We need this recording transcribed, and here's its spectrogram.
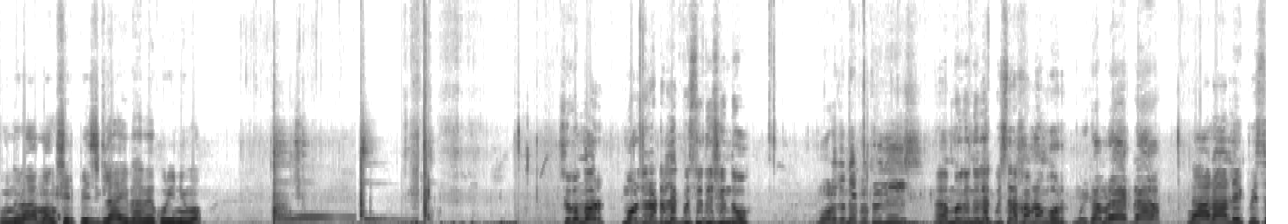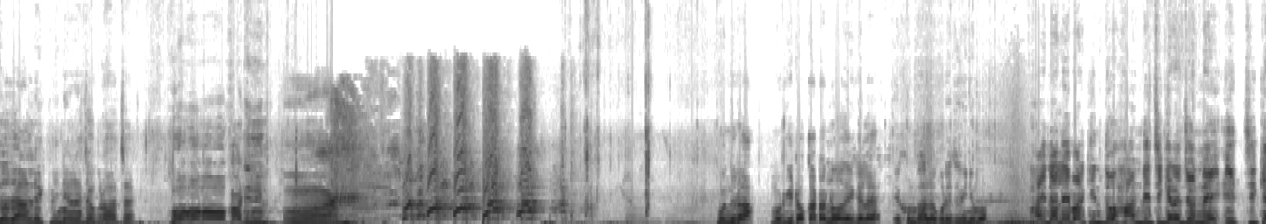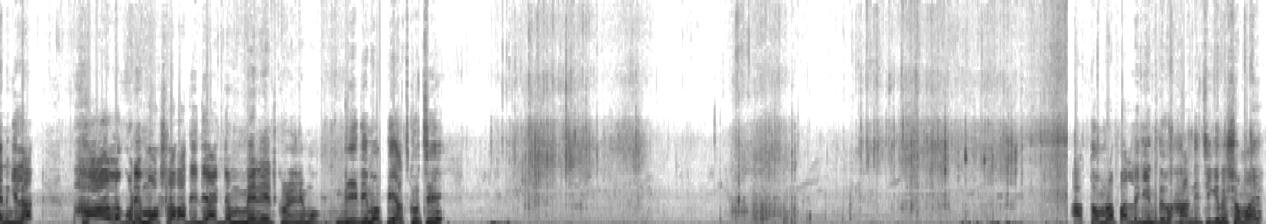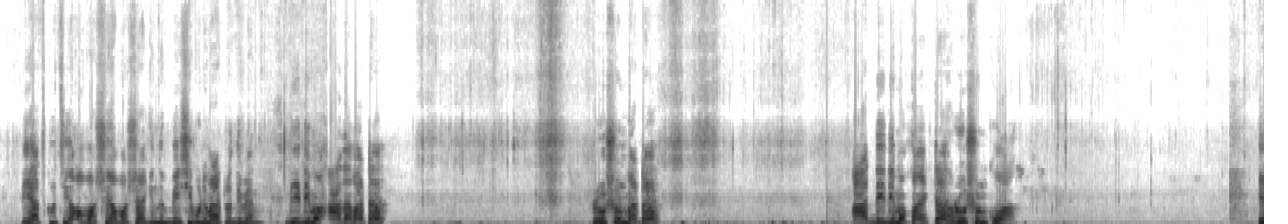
বন্ধুরা মাংসের পিসগুলা এইভাবে করে নিব। শুভঙ্কর মোর জন্য একটা লেগ পিস দিস কিন্তু। বড় জন্য একটা তুই দিস? হ্যাঁ মুই কিন্তু লেগ পিস খাম রাঙ্গর মুই খাম রে একটা। না না লেগ পিস না লেগ পিস নিয়ে ঝগড়া আছে। হো হো হো কাটি দিল। বন্ধুরা মুরগিটা কাটানো হয়ে গেলে এখন ভালো করে ধুই নিব। ফাইনালি এবার কিন্তু হান্ডি চিকেনের জন্য এই চিকেন গিলা ভালো করে মশলাপাতি দিয়ে একদম ম্যারিনেট করে নিব। দিয়ে দিব পেঁয়াজ কুচি। আর তোমরা পারলে কিন্তু হান্ডি চিকেনের সময় পেঁয়াজ কুচি অবশ্যই অবশ্যই কিন্তু বেশি পরিমাণে একটু দিবেন। দিয়ে দিব আদা বাটা, রসুন বাটা, আর দিয়ে দিব কয়েকটা রসুন কোয়া।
